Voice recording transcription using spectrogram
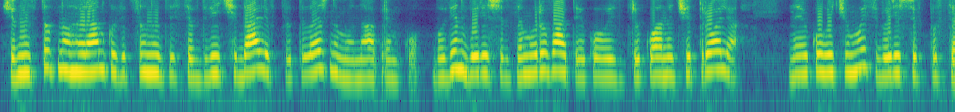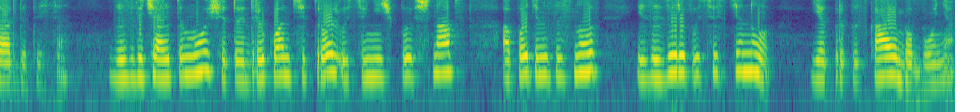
щоб наступного ранку відсунутися вдвічі далі в протилежному напрямку, бо він вирішив замурувати якогось дракона чи троля, на якого чомусь вирішив посердитися. Зазвичай тому, що той дракон чи троль усю ніч пив шнапс, а потім заснув і задзюрив усю стіну, як припускає бабуня.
